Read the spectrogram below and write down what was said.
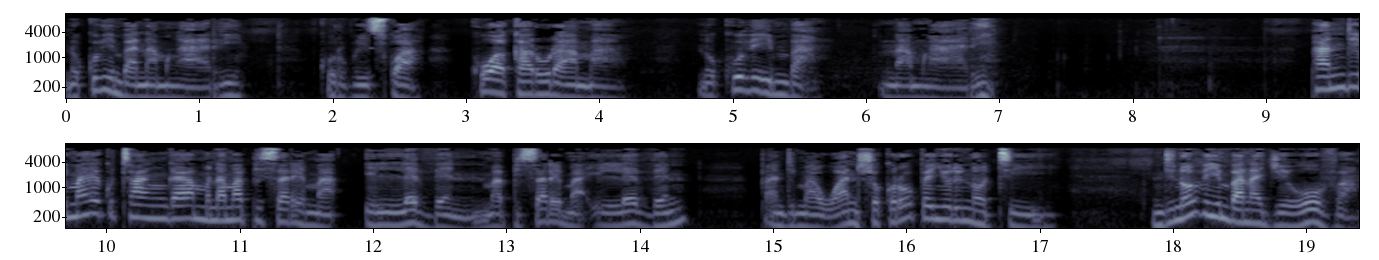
nokuvimba namwari kurwiswa kwowakarurama nokuvimba namwari pandima yekutanga muna mapisarema 11 mapisarema 11 pandima 1 shoko roupenyu rinoti ndinovimba najehovha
